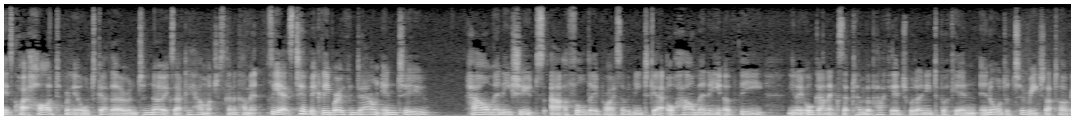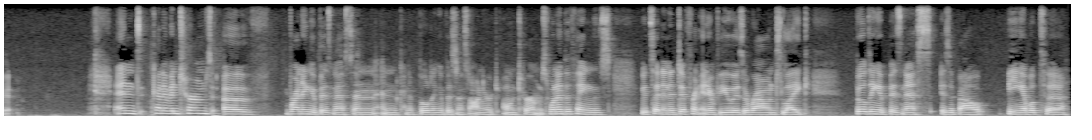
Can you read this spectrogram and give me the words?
it's quite hard to bring it all together and to know exactly how much is going to come in. So yeah, it's typically broken down into how many shoots at a full day price I would need to get, or how many of the you know organic September package would I need to book in in order to reach that target. And kind of in terms of running a business and, and kind of building a business on your own terms. One of the things you had said in a different interview is around like building a business is about being able to.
